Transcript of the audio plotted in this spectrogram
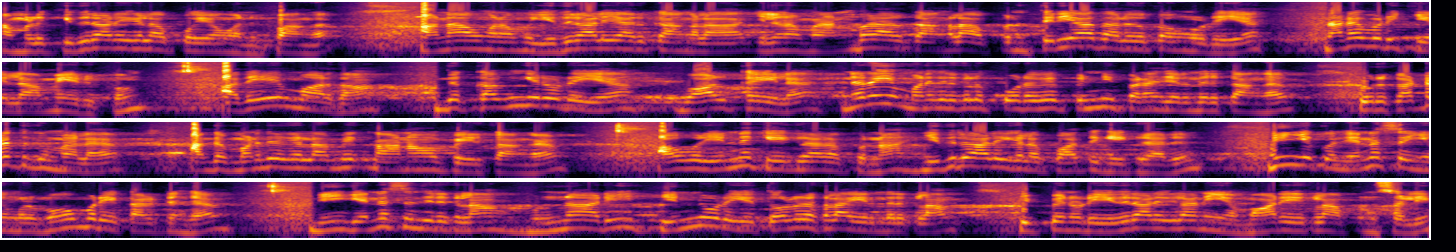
நம்மளுக்கு எதிராளிகளா போய் அவங்க நிற்பாங்க ஆனா அவங்க நம்ம எதிராளியா இருக்காங்களா இல்ல நம்ம நண்பரா இருக்காங்களா அப்படின்னு தெரியாத அளவுக்கு அவங்களுடைய நடவடிக்கை எல்லாமே இருக்கும். அதே மாதிரிதான் இந்த கவிஞருடைய வாழ்க்கையில நிறைய மனிதர்கள் கூடவே பின்னி பிணைஞ்சிருந்திருக்காங்க ஒரு கட்டத்துக்கு மேல அந்த மனிதர்கள் எல்லாமே காணாம போயிருக்காங்க. அவர் என்ன கேட்கிறாரு அப்படின்னா எதிராளிகளை பார்த்து கேட்கிறாரு. நீங்க கொஞ்சம் என்ன செய்யுங்க? உங்கள் முகமுடைய கரெக்ட் இருக்கட்டுங்க நீங்க என்ன செஞ்சிருக்கலாம்? முன்னாடி என்னுடைய தோழர்களா இருந்திருக்கலாம். இப்ப என்னுடைய எதிராளிகளா நீங்க மாறி இருக்கலாம் அப்படின்னு சொல்லி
